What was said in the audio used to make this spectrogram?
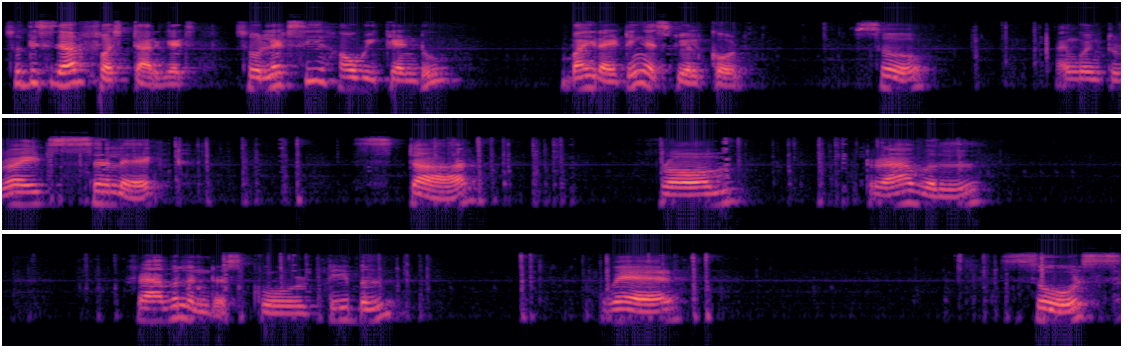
So this is our first target. So let's see how we can do by writing SQL code. So I'm going to write select star from travel travel underscore table where source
